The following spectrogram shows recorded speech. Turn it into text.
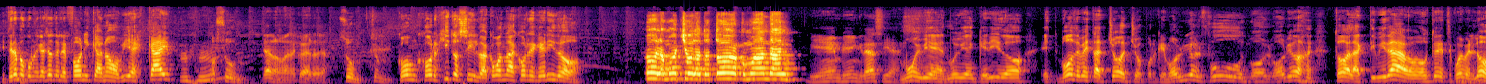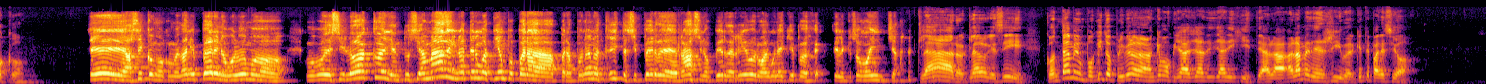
Y tenemos comunicación telefónica, no, vía Skype o Zoom, ya no me acuerdo, Zoom. Con Jorgito Silva. ¿Cómo andás, Jorge querido? Hola Mocho, hola Toto, ¿cómo andan? Bien, bien, gracias. Muy bien, muy bien, querido. Vos debes estar chocho porque volvió el fútbol, volvió toda la actividad, ustedes se vuelven locos. Sí, así como, como Dani Pérez nos volvemos, como vos decís, locos y entusiasmados y no tenemos tiempo para, para ponernos tristes si pierde Racing o pierde River o algún equipo del que somos hinchas. Claro, claro que sí. Contame un poquito, primero arranquemos que ya, ya, ya dijiste, hablame de River, ¿qué te pareció?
